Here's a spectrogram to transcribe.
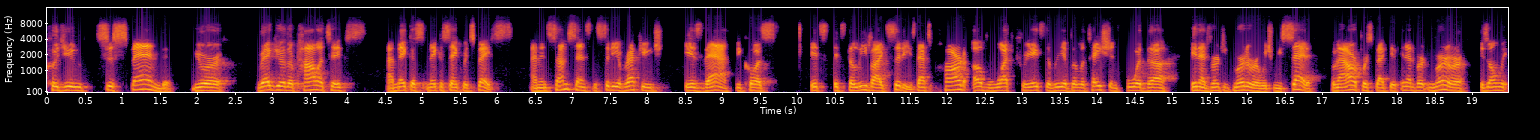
could you suspend your regular politics and make us make a sacred space? And in some sense, the city of refuge is that because it's it's the Levite cities. That's part of what creates the rehabilitation for the inadvertent murderer, which we said from our perspective, inadvertent murderer is only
